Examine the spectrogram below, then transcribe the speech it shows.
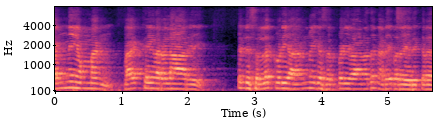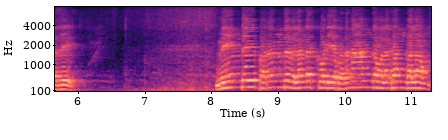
கண்ணியம்மன் வாழ்க்கை வரலாறு என்று சொல்லக்கூடிய ஆன்மீக சொற்பொழிவானது நடைபெற இருக்கிறது. நீண்டு பறந்து விளங்கக்கூடிய பதினான்கு உலகங்களும்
